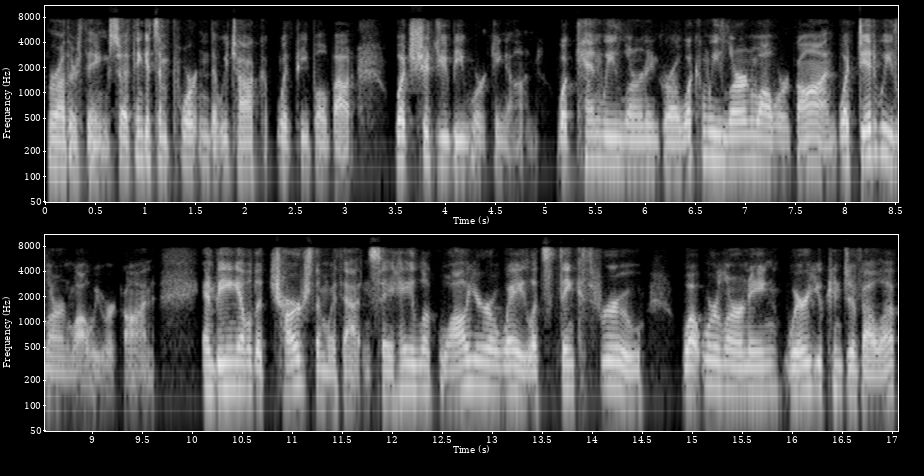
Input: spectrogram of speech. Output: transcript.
for other things. So I think it's important that we talk with people about what should you be working on? What can we learn and grow? What can we learn while we're gone? What did we learn while we were gone? And being able to charge them with that and say, hey, look, while you're away, let's think through what we're learning, where you can develop,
